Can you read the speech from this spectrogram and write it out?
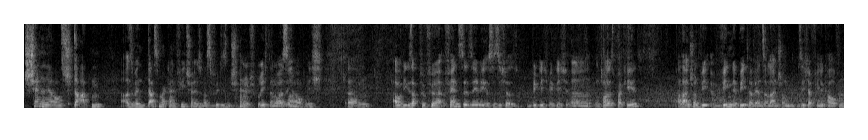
Channel heraus starten. Also wenn das mal kein Feature ist, was für diesen Channel spricht, dann weiß ich auch nicht. Ähm, aber wie gesagt, für, für Fans der Serie ist es sicher wirklich, wirklich äh, ein tolles Paket. Allein schon we wegen der Beta werden es allein schon sicher viele kaufen.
